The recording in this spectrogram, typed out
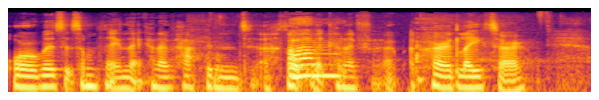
or was it something that kind of happened? A thought that um, kind of occurred later.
